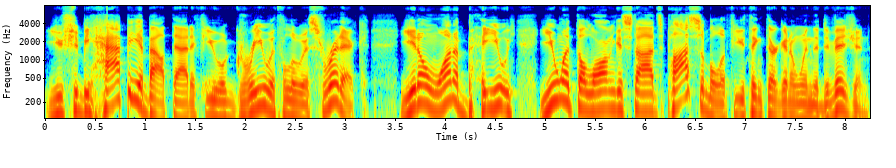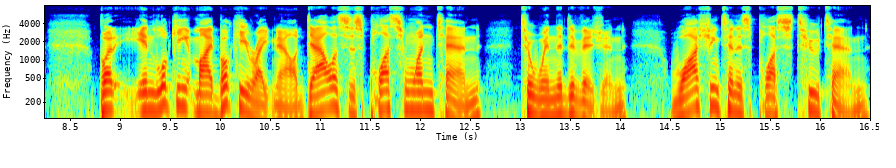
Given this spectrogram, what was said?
you should be happy about that if you agree with Louis Riddick. You don't want to you you want the longest odds possible if you think they're going to win the division. But in looking at my bookie right now, Dallas is plus 110 to win the division. Washington is plus 210.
